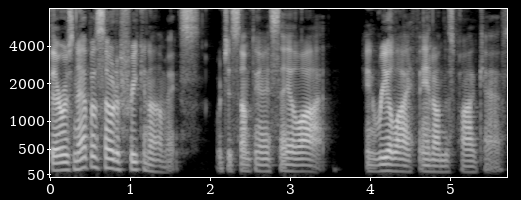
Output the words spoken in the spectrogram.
There was an episode of Freakonomics, which is something I say a lot in real life and on this podcast.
